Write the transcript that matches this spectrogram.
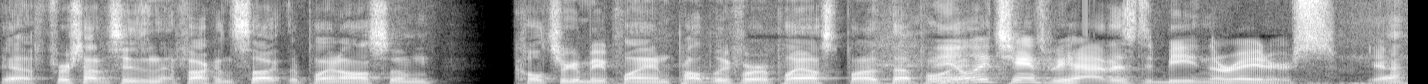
yeah. First half of the season, the Falcons suck. They're playing awesome. Colts are going to be playing probably for a playoff spot at that point. The only chance we have is to beating the Raiders. yeah.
